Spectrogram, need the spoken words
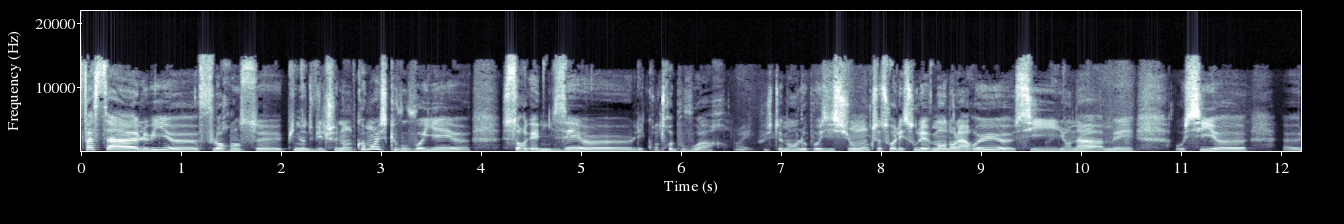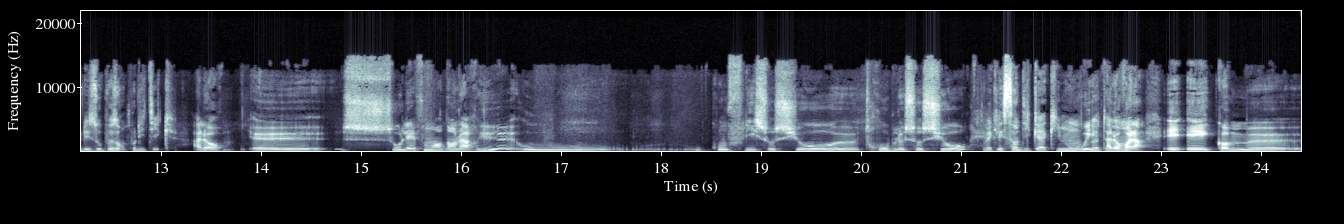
Face à lui, euh, Florence euh, Pinot de Villechenon, comment est-ce que vous voyez euh, s'organiser les contre-pouvoirs? Justement, l'opposition, que ce soit les soulèvements dans la rue, s'il y en a, mais aussi les opposants politiques? Alors, soulèvements dans la rue ou conflits sociaux, euh, troubles sociaux. Avec les syndicats qui montent. Oui, alors voilà. Et, comme euh,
